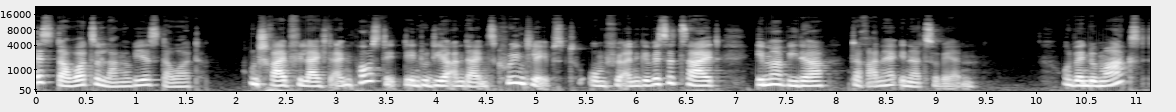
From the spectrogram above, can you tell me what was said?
es dauert so lange, wie es dauert. Und schreib vielleicht einen Post-it, den du dir an dein Screen klebst, um für eine gewisse Zeit immer wieder daran erinnert zu werden. Und wenn du magst,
